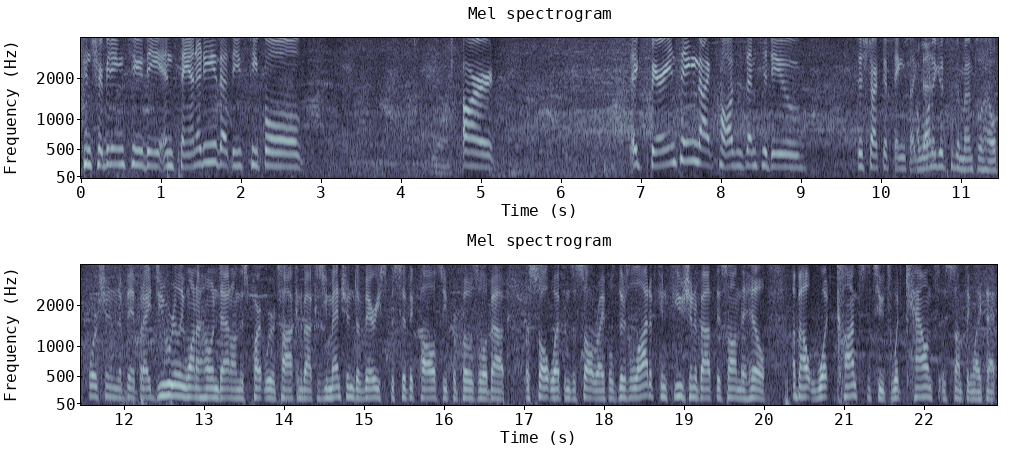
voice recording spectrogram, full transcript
contributing to the insanity that these people are experiencing that causes them to do destructive things like this. I this. want to get to the mental health portion in a bit, but I do really want to hone down on this part we were talking about because you mentioned a very specific policy proposal about assault weapons, assault rifles. There's a lot of confusion about this on the Hill about what constitutes, what counts as something like that.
